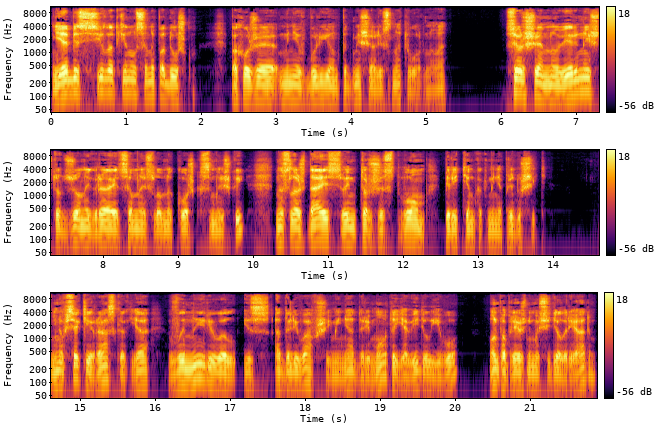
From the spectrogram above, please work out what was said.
Я без сил откинулся на подушку. Похоже, мне в бульон подмешали снотворного совершенно уверенный, что Джон играет со мной словно кошка с мышкой, наслаждаясь своим торжеством перед тем, как меня придушить. Но всякий раз, как я выныривал из одолевавшей меня дремоты, я видел его, он по-прежнему сидел рядом,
